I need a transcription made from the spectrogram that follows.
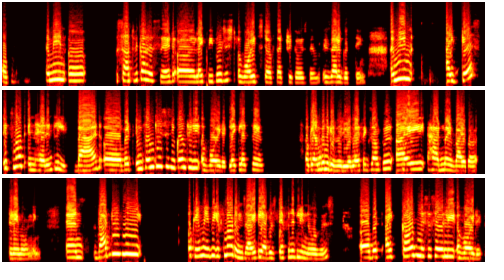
Okay. I mean, uh, Satvika has said, uh, like people just avoid stuff that triggers them. Is that a good thing? I mean, I guess it's not inherently bad, uh, but in some cases you can't really avoid it. Like, let's say, okay, I'm gonna give a real life example. I had my Viva today morning, and that gave me, okay, maybe if not anxiety, I was definitely nervous, uh, but I can't necessarily avoid it.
